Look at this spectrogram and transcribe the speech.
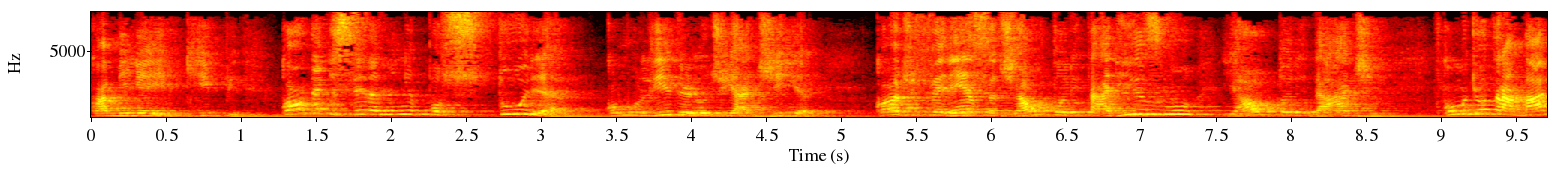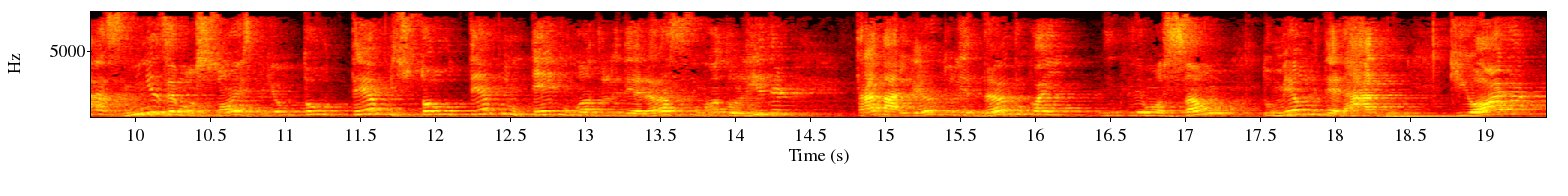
com a minha equipe? Qual deve ser a minha postura como líder no dia a dia? Qual a diferença de autoritarismo e autoridade? Como que eu trabalho as minhas emoções? Porque eu estou o tempo, estou o tempo inteiro enquanto liderança, enquanto líder, trabalhando, lidando com a emoção do meu liderado, que ora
